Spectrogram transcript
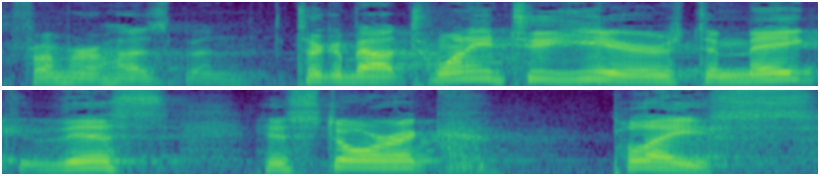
from her husband. It took about 22 years to make this historic place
